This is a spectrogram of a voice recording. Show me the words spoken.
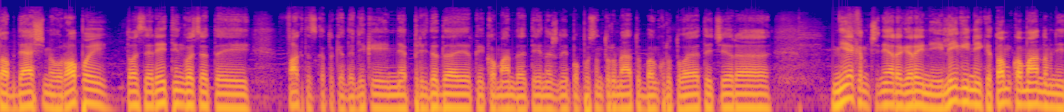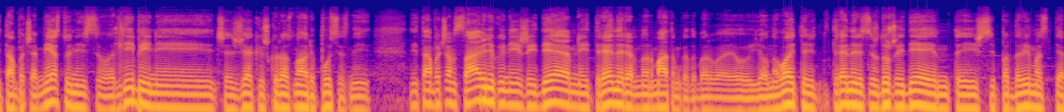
top 10 Europai, tose reitinguose, tai faktas, kad tokie dalykai neprideda ir kai komanda ateina, žinai, po pusantrų metų bankrutuoja, tai čia yra Niekam čia nėra gerai nei lygiai, nei kitom komandom, nei tam pačiam miestui, nei savivaldybei, nei čia žiūrėk, iš kurios nori pusės, nei, nei tam pačiam savininkui, nei žaidėjim, nei treneriam. Nu ir matom, kad dabar va, jau Jonavoje treneris ir du žaidėjai, nu, tai išsipardavimas tie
